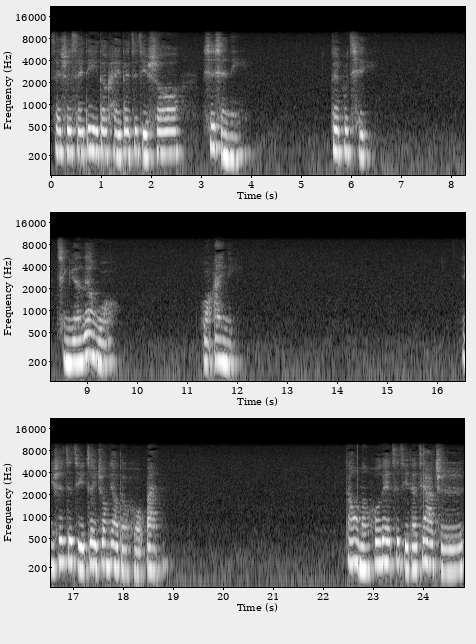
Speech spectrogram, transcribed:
随时随地都可以对自己说：“谢谢你，对不起，请原谅我，我爱你。”你是自己最重要的伙伴。当我们忽略自己的价值，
